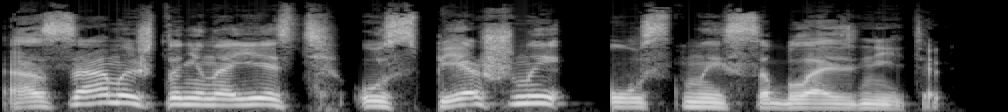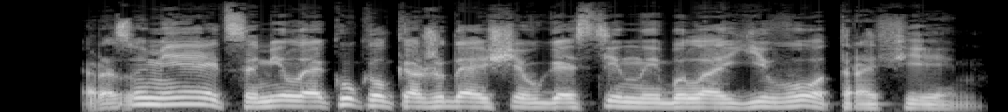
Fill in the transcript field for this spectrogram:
а самый что ни на есть успешный устный соблазнитель. Разумеется, милая куколка, ожидающая в гостиной, была его трофеем.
